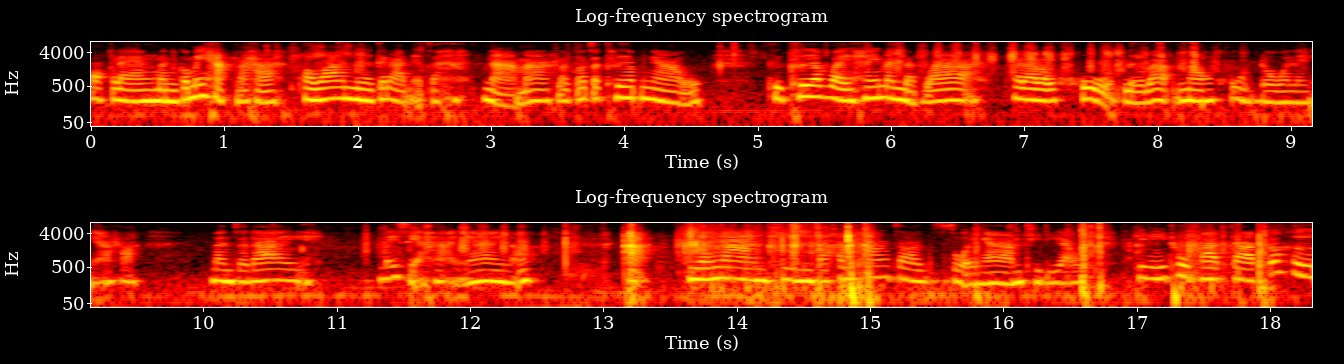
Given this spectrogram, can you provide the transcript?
ออกแรงมันก็ไม่หักนะคะ เพราะว่าเนื้อกระดาษเนี่ยจะหนามาก แล้วก็จะเคลือบเงา คือเคลือบไว้ให้มันแบบว่าเวลาเราขูดหรือแบบน้องขูดโดนอะไรเงี้ยค่ะ มันจะได้ไม่เสียหายง่ายเนาะอะเนื้องานพิมพ์จะค่อนข้างจะสวยงามทีเดียว ทีนี้ถูกพาดกร์ดก็คือ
